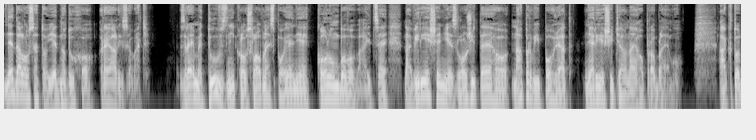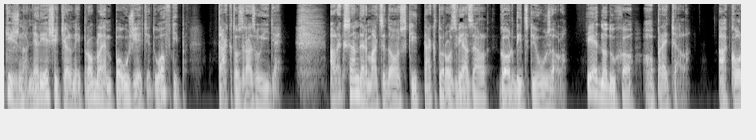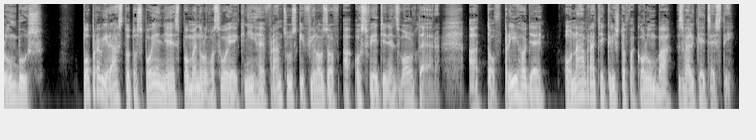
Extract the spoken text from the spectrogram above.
Nedalo sa to jednoducho realizovať. Zrejme tu vzniklo slovné spojenie Kolumbovo vajce na vyriešenie zložitého, na prvý pohľad neriešiteľného problému. Ak totiž na neriešiteľný problém použijete dôvtip, tak to zrazu ide. Alexander Macedónsky takto rozviazal gordický úzol – Jednoducho ho preťal. A Kolumbus? Poprvý raz toto spojenie spomenul vo svojej knihe francúzsky filozof a osvietenec Voltaire. A to v príhode o návrate Krištofa Kolumba z Veľkej cesty.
